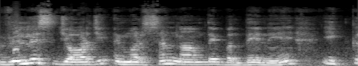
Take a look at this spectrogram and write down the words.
ਵਿਲਿਸ ਜਾਰਜ ਇਮਰਸਨ ਨਾਮ ਦੇ ਬੰਦੇ ਨੇ ਇੱਕ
